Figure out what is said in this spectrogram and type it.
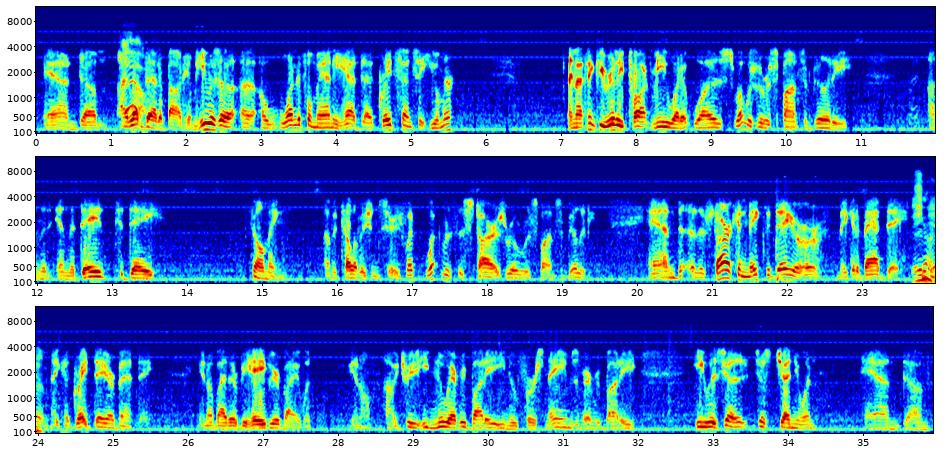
And um, I Yeah. love that about him. He was a, a, a wonderful man. He had a great sense of humor, and I think he really taught me what it was. What was the responsibility on the in the day-to-day filming of a television series? What what was the star's real responsibility? And uh, the star can make the day or make it a bad day Amen. make a great day or a bad day. You know, by their behavior, by what, you know, how he treated. He knew everybody. He knew first names of everybody. He was just just genuine, and um,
